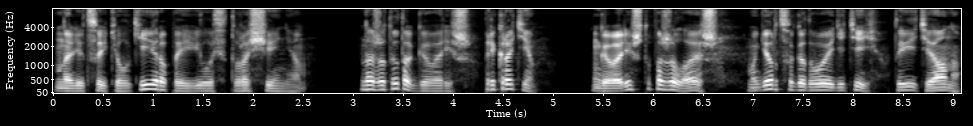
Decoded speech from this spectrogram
На лице Килкиера появилось отвращение. «Даже ты так говоришь. Прекрати. Говори, что пожелаешь. У герцога двое детей, ты и Тиана.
